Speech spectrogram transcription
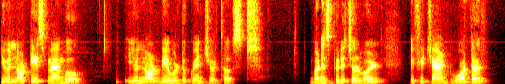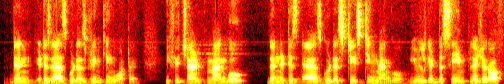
You will not taste mango, you will not be able to quench your thirst. But in spiritual world, if you chant water, then it is as good as drinking water. If you chant mango, then it is as good as tasting mango. You will get the same pleasure of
